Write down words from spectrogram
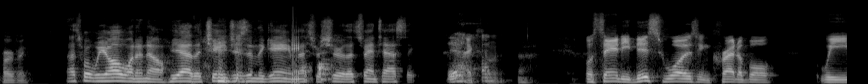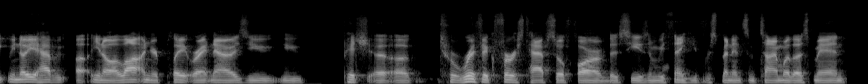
Perfect. That's what we all want to know. Yeah, the changes in the game. That's for sure. That's fantastic. Yeah. Excellent. Well, Sandy, this was incredible. We we know you have uh, you know a lot on your plate right now as you you pitch a, a, terrific first half so far of this season. We thank you for spending some time with us, man,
